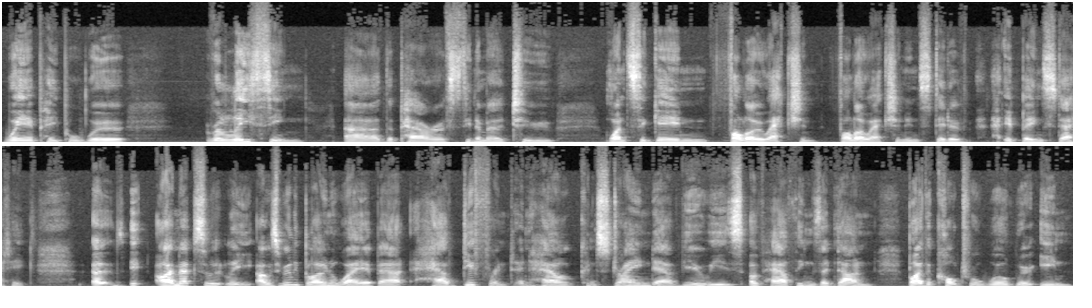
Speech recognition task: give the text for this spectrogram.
where people were releasing uh, the power of cinema to once again follow action, follow action instead of it being static. Uh, it, I'm absolutely, I was really blown away about how different and how constrained our view is of how things are done by the cultural world we're in.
